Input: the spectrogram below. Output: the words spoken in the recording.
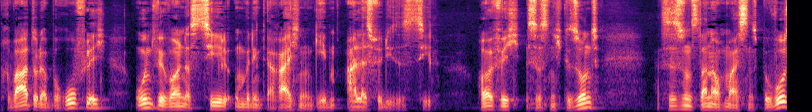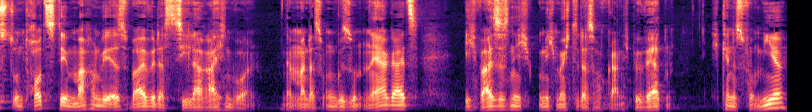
privat oder beruflich, und wir wollen das Ziel unbedingt erreichen und geben alles für dieses Ziel. Häufig ist es nicht gesund, das ist uns dann auch meistens bewusst und trotzdem machen wir es, weil wir das Ziel erreichen wollen. Nennt man das ungesunden Ehrgeiz? Ich weiß es nicht und ich möchte das auch gar nicht bewerten. Ich kenne es von mir,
